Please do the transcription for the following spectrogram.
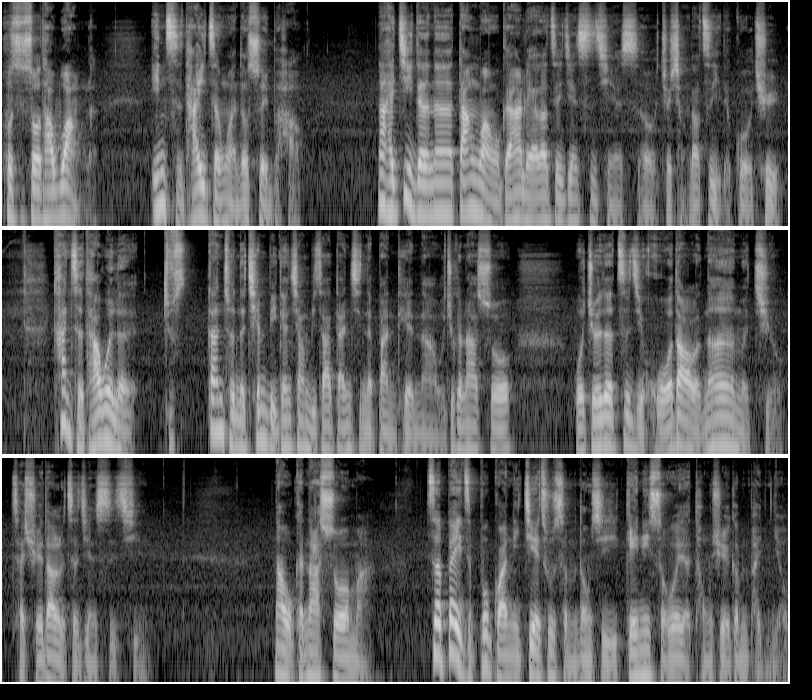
或是说他忘了，因此他一整晚都睡不好。那还记得呢？当晚我跟他聊到这件事情的时候，就想到自己的过去，看着他为了就是单纯的铅笔跟橡皮擦担心了半天呢、我就跟他说，我觉得自己活到了那么久，才学到了这件事情。那我跟他说嘛，这辈子不管你借出什么东西给你所谓的同学跟朋友。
